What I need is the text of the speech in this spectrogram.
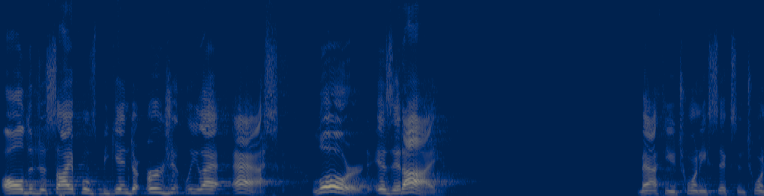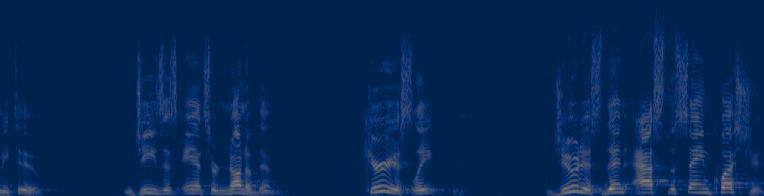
All the disciples began to urgently ask, Lord, is it I? Matthew 26 and 22. And Jesus answered none of them. Curiously, Judas then asked the same question,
